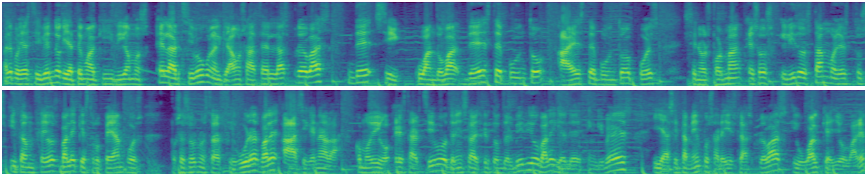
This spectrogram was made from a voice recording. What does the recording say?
Vale, pues ya estoy viendo que ya tengo aquí, digamos, el archivo con el que vamos a hacer las pruebas de si cuando va de este punto a este punto, pues se nos forman esos hilitos tan molestos y tan feos, ¿vale? Que estropean, pues, pues eso, nuestras figuras, ¿vale? Así que nada, como digo, este archivo tenéis en la descripción del vídeo, ¿vale? Que es de Thingiverse y así también pues haréis las pruebas igual que yo, ¿vale?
